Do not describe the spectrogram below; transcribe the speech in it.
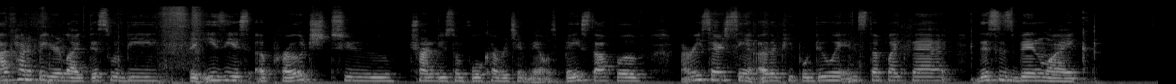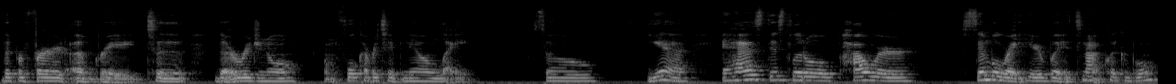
I kind of figured like this would be the easiest approach to trying to do some full cover tip nails based off of my research, seeing other people do it and stuff like that. This has been like the preferred upgrade to the original um, full cover tip nail light. So yeah, it has this little power symbol right here, but it's not clickable.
